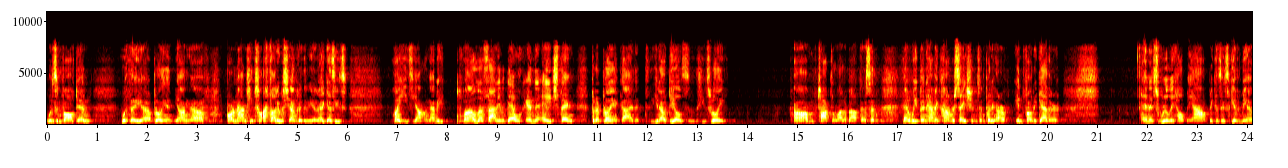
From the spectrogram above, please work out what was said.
was involved in with a uh, brilliant young, uh, or not. I thought he was younger than he. I guess he's. Well, he's young. I mean, well, let's not even go in the age thing. But a brilliant guy that you know deals. He's really um, talked a lot about this, and and we've been having conversations and putting our info together. And it's really helped me out because it's given me a,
